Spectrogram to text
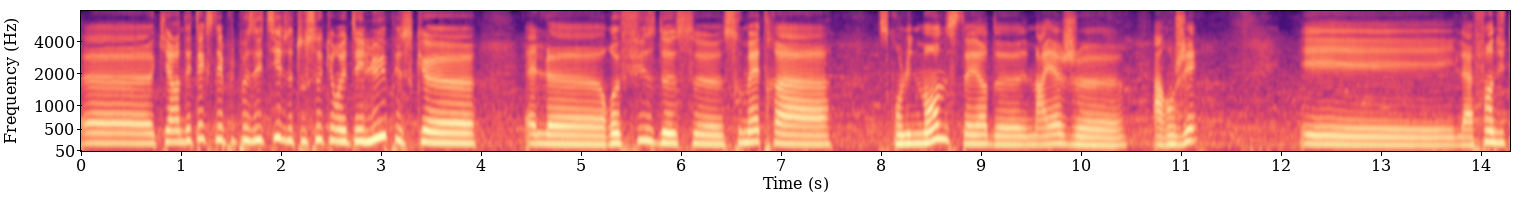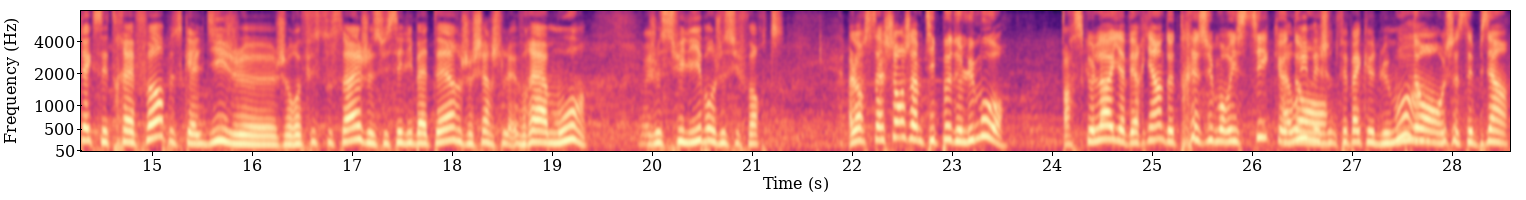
euh, qui est un des textes les plus positifs de tous ceux qui ont été lus, puisque elle euh, refuse de se soumettre à ce qu'on lui demande, c'est-à-dire de mariage arrangé. Et la fin du texte est très fort, puisqu'elle dit je, refuse tout ça, je suis célibataire, je cherche le vrai amour, je suis libre, je suis forte. Alors ça change un petit peu de l'humour. Parce que là, il n'y avait rien de très humoristique. Ah oui, mais je ne fais pas que de l'humour. Non, je sais bien.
